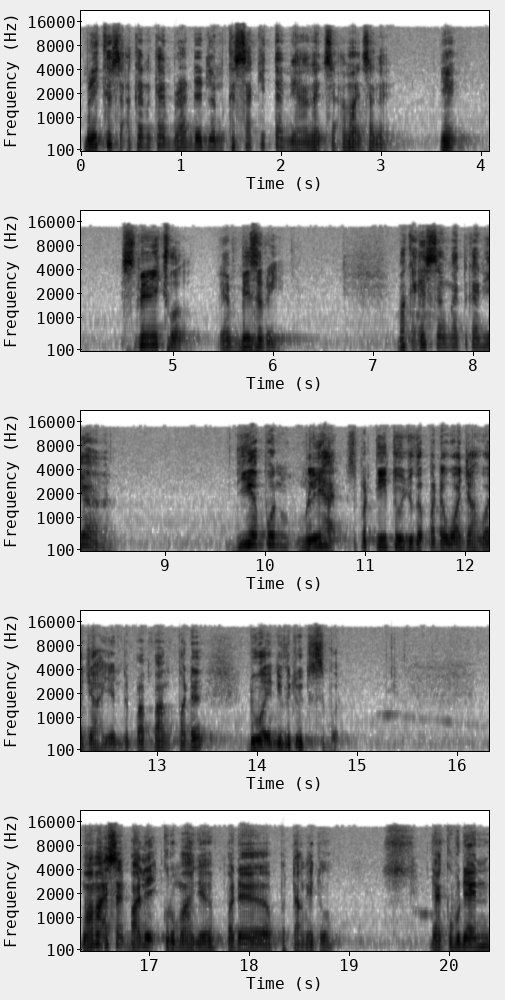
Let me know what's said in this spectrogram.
mereka seakan-akan berada dalam kesakitan yang amat sangat. Ya, spiritual, ya, misery. Maka Esther mengatakan, ya, dia pun melihat seperti itu juga pada wajah-wajah yang terpampang pada dua individu tersebut. Muhammad Asad balik ke rumahnya pada petang itu. Dan kemudian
